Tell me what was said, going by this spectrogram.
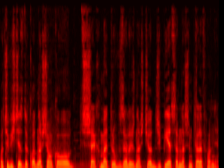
oczywiście z dokładnością około 3 metrów w zależności od GPS-a w naszym telefonie.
